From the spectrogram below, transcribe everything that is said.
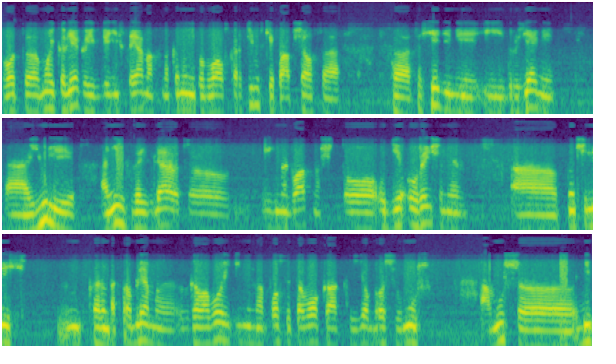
Вот э, мой коллега Евгений Стоянов накануне побывал в Карпинске, пообщался с соседями и друзьями э, Юлии. Они заявляют э, единогласно, что у, де- у женщины э, начались скажем так, проблемы с головой именно после того, как ее бросил муж. А муж э, не,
